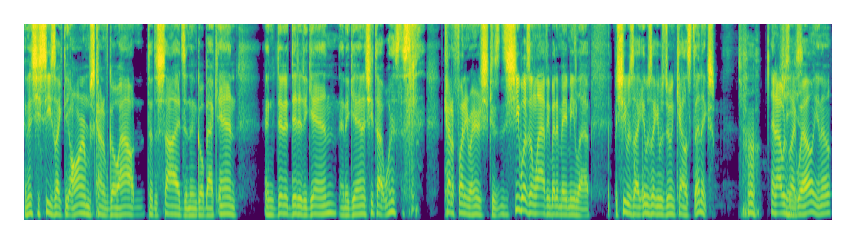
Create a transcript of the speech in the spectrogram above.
And then she sees like the arms kind of go out to the sides and then go back in. And then it did it again and again. And she thought, what is this? kind of funny right here because she wasn't laughing, but it made me laugh. But she was like, it was like it was doing calisthenics. Huh. And I was like, well, you know,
